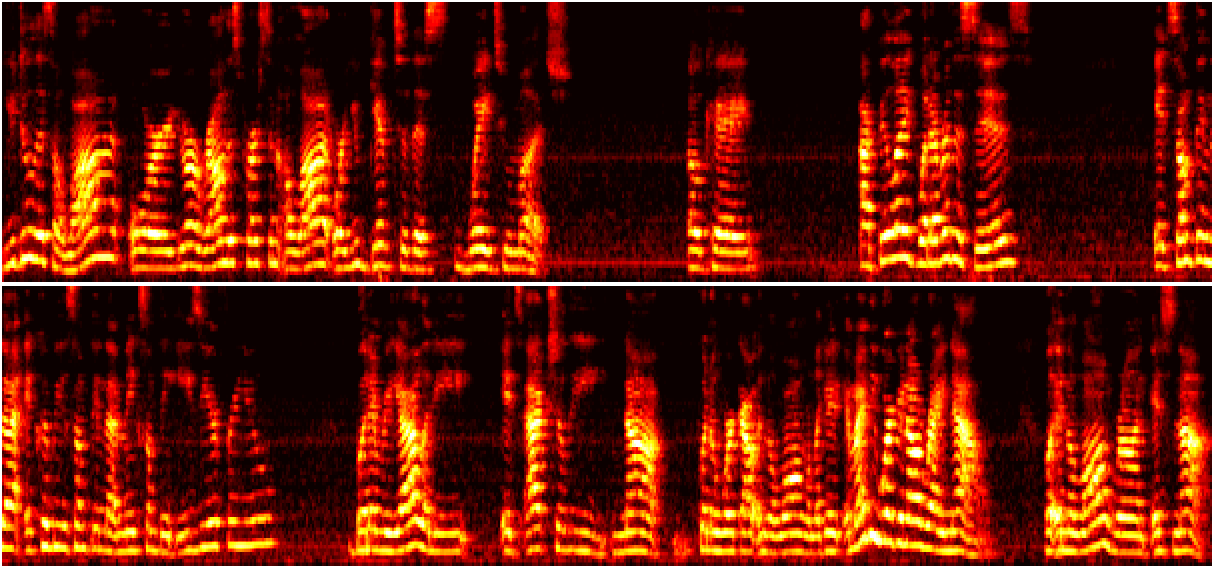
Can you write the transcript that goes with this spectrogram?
you do this a lot, or you're around this person a lot, or you give to this way too much. Okay? I feel like whatever this is, it's something that it could be something that makes something easier for you, but in reality, it's actually not going to work out in the long run. Like it, it might be working out right now, but in the long run, it's not.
